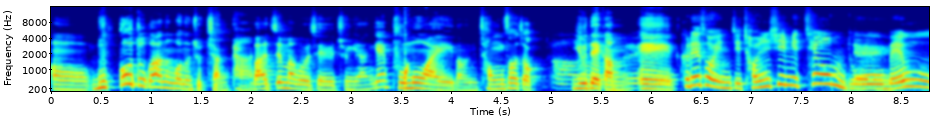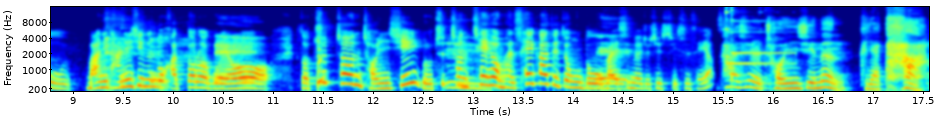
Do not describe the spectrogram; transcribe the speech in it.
어, 묶어두고 하는 거는 좋지 않다. 마지막으로 제일 중요한 게 부모와의 이런 정서적 유대감에 그래서인지 전시 및 체험도 네. 매우 많이 다니시는 것 같더라고요. 네. 그래서 추천 전시 그리고 추천 음. 체험 한 세 가지 정도 네. 말씀해 주실 수 있으세요? 사실 전시는 그냥 다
